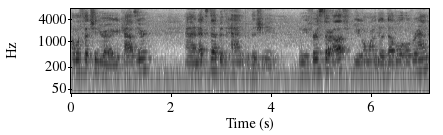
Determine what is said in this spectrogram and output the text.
almost touching your, uh, your calves here. And next step is hand positioning. When you first start off, you're gonna want to do a double overhand.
